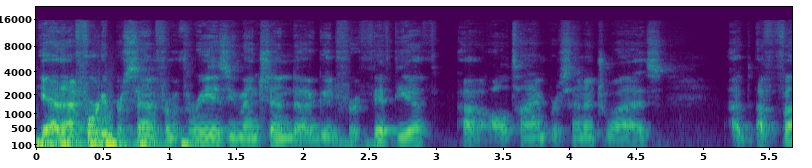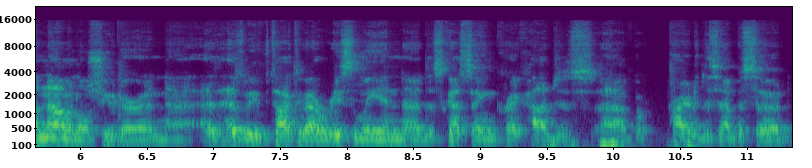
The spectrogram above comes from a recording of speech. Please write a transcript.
Yeah, that 40% from three, as you mentioned, uh, good for 50th uh, all time percentage wise. A, a, phenomenal shooter. And uh, as, we've talked about recently in uh, discussing Craig Hodges uh, prior to this episode,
